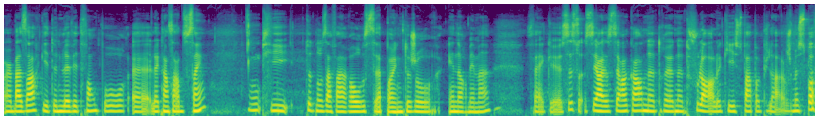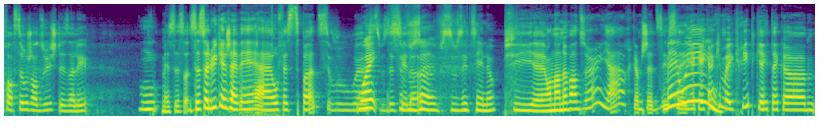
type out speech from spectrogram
un bazar qui est une levée de fonds pour le cancer du sein. Mm. Puis, toutes nos affaires roses, ça pogne toujours énormément. Fait que c'est ça, c'est encore notre, notre foulard là, qui est super populaire. Je me suis pas forcée aujourd'hui, je suis désolée. Mm. Mais c'est ça. C'est celui que j'avais à- au Festipod, si vous, euh, si vous si étiez vous, là. euh, si vous étiez là. Puis euh, on en a vendu un hier, comme je te dis. Mais C'est- Il y oui! a quelqu'un qui m'a écrit puis qui était comme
